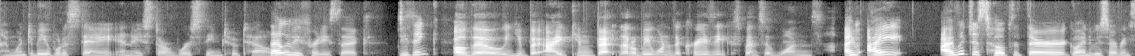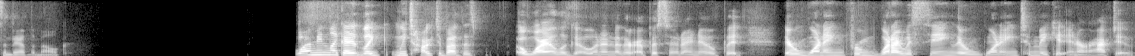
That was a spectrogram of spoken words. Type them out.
I want to be able to stay in a Star Wars themed hotel. That would be pretty sick. Do you think? Although you bet I can bet that'll be one of the crazy expensive ones. I I I would just hope that they're going to be serving some bantha milk. Well, I mean, like I like we talked about this a while ago in another episode, I know, but they're wanting, from what I was seeing, they're wanting to make it interactive.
